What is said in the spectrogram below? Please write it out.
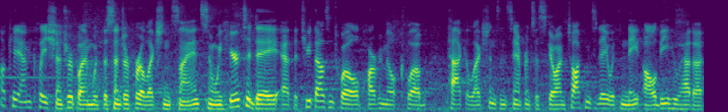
Okay, I'm Clay Shentrup. I'm with the Center for Election Science, and we're here today at the 2012 Harvey Milk Club PAC elections in San Francisco. I'm talking today with Nate Allbee, who had an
